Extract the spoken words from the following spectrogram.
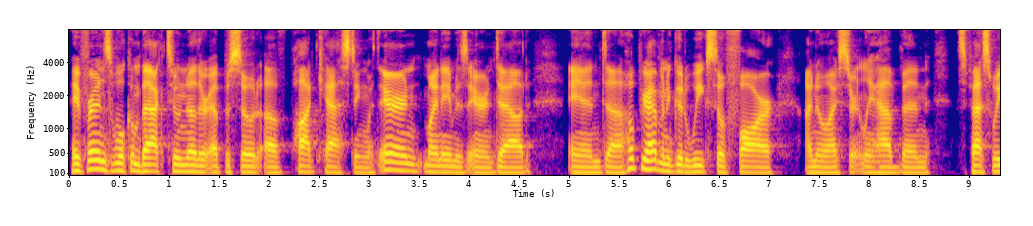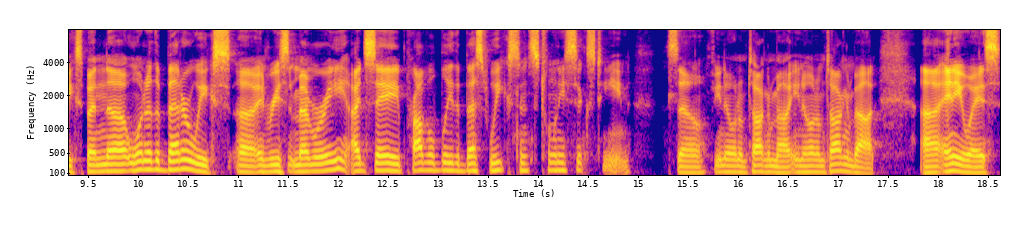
Hey, friends, welcome back to another episode of Podcasting with Aaron. My name is Aaron Dowd, and uh, hope you're having a good week so far. I know I certainly have been. This past week's been uh, one of the better weeks uh, in recent memory. I'd say probably the best week since 2016. So if you know what I'm talking about, you know what I'm talking about. Uh, anyways,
